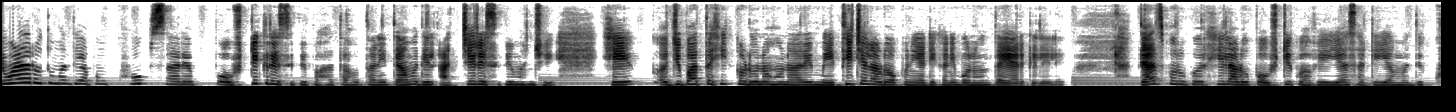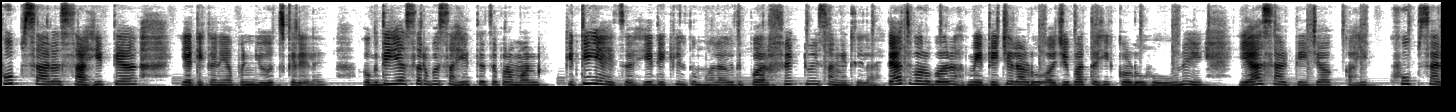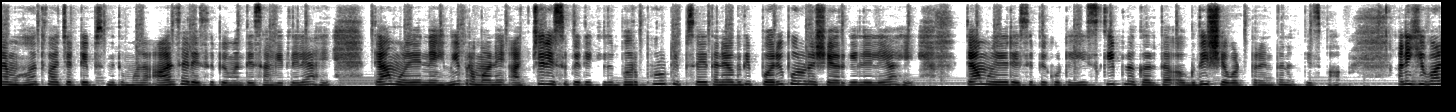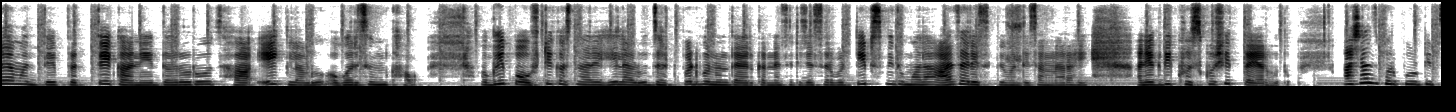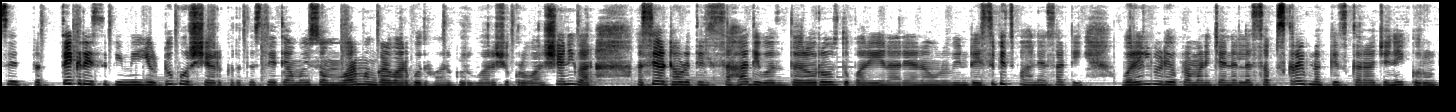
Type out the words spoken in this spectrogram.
हिवाळा ऋतूमध्ये आपण खूप साऱ्या पौष्टिक रेसिपी पाहत आहोत आणि त्यामधील आजची रेसिपी म्हणजे हे अजिबातही कडू न होणारे मेथीचे लाडू आपण या ठिकाणी बनवून तयार केलेले. त्याचबरोबर हे लाडू पौष्टिक व्हावे यासाठी यामध्ये खूप सारं साहित्य या ठिकाणी आपण यूज केलेला आहे. अगदी या सर्व साहित्याचं प्रमाण किती घ्यायचं हे देखील तुम्हाला अगदी परफेक्ट मी सांगितलेलं आहे. त्याचबरोबर मेथीचे लाडू अजिबातही कडू होऊ नये. यासाठीच्या काही खूप साऱ्या महत्त्वाच्या टिप्स मी तुम्हाला आज या रेसिपीमध्ये सांगितलेल्या आहे. त्यामुळे नेहमीप्रमाणे आजची रेसिपी देखील भरपूर टिप्स आहेत आणि अगदी परिपूर्ण शेअर केलेली आहे. त्यामुळे रेसिपी कुठेही स्किप न करता अगदी शेवटपर्यंत नक्कीच पहा. आणि हिवाळ्यामध्ये प्रत्येकाने दररोज हा एक लाडू आवर्जून खावा. अगदी पौष्टिक असणारे हे लाडू झटपट बनवून तयार करण्यासाठीच्या सर्व टिप्स मी तुम्हाला आज या रेसिपीमध्ये सांगणार आहे आणि अगदी खुसखुशीत तयार होतो. अशाच भरपूर टिप्स आहेत. प्रत्येक रेसिपी मी यूट्यूबवर शेअर करत असते. त्यामुळे सोमवार मंगळवार बुधवार गुरुवार शुक्रवार शनिवार असे आठवड्यातील सहा दिवस दररोज दुपारी येणाऱ्या नवनवीन रेसिपीज पाहण्यासाठी वरील व्हिडिओप्रमाणे चॅनलला सबस्क्राईब नक्कीच करा. जेणेकरून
